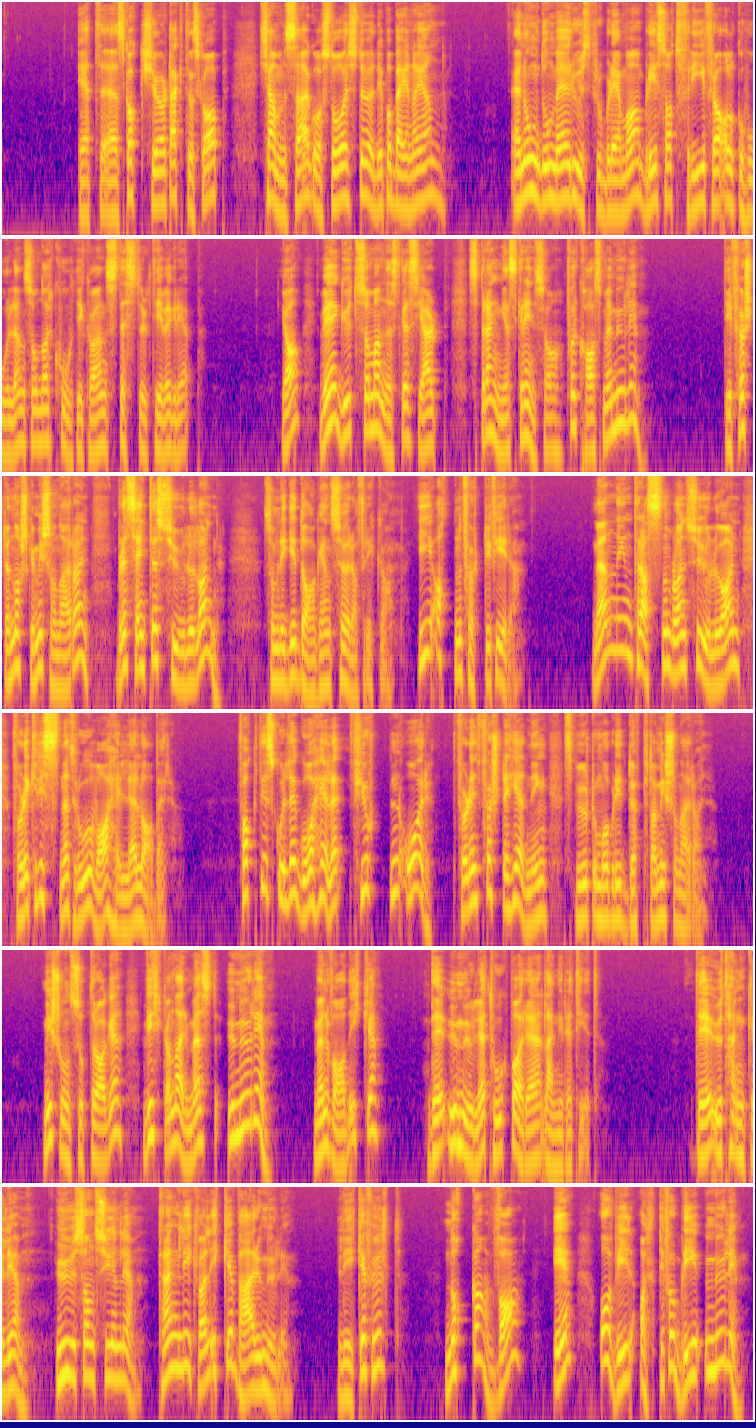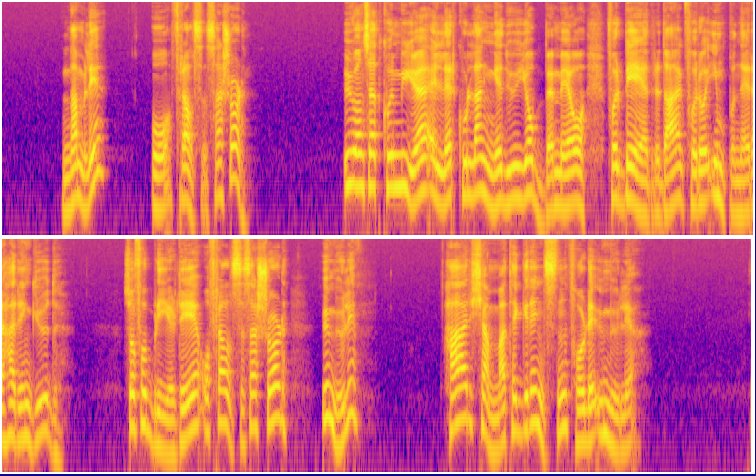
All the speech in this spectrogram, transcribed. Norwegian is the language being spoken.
Et skakkjørt ekteskap kommer seg og står stødig på beina igjen. En ungdom med rusproblemer blir satt fri fra alkoholens og narkotikaens destruktive grep. Ja, ved Guds og menneskets hjelp sprenges grenser for hva som er mulig. De første norske misjonærene ble sendt til Zululand, som ligger i dagens Sør-Afrika, i 1844. Men interessen blant zuluene for det kristne tro var heller laber. Faktisk skulle det gå hele 14 år før den første hedning spurte om å bli døpt av misjonærene. Misjonsoppdraget virka nærmest umulig, men var det ikke. Det umulige tok bare lengre tid. Det utenkelige, usannsynlige, trenger likevel ikke være umulig. Like fullt, noe var, er og vil alltid forbli umulig, nemlig å frelse seg sjøl. Uansett hvor mye eller hvor lenge du jobber med å forbedre deg for å imponere Herren Gud, så forblir det å frelse seg sjøl umulig. Her kommer jeg til grensen for det umulige.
